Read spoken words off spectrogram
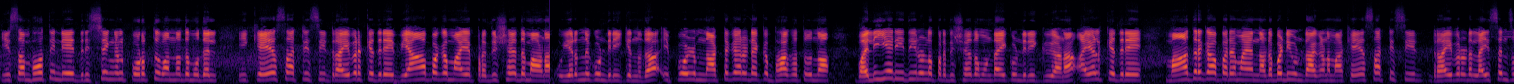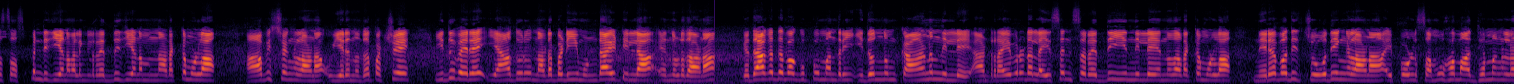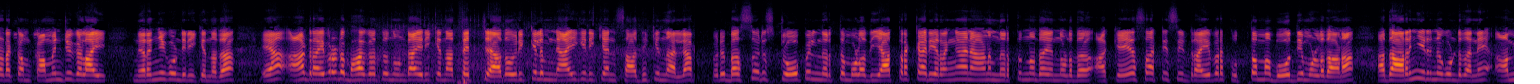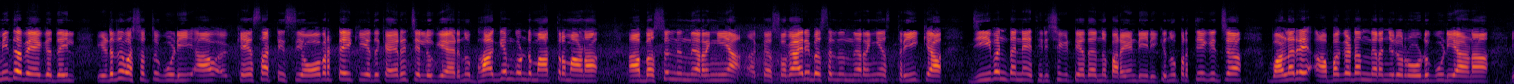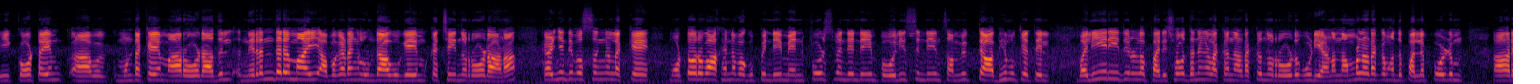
ഈ സംഭവത്തിന്റെ ദൃശ്യങ്ങൾ പുറത്തു വന്നത് മുതൽ ഈ K S R T C ഡ്രൈവർക്കെതിരെ വ്യാപകമായ പ്രതിഷേധമാണ് ഉയർന്നുകൊണ്ടിരിക്കുന്നത്. ഇപ്പോഴും നാട്ടുകാരുടെയൊക്കെ ഭാഗത്തു നിന്ന് വലിയ രീതിയിലുള്ള പ്രതിഷേധം ഉണ്ടായിക്കൊണ്ടിരിക്കുകയാണ്. അയാൾക്കെതിരെ മാതൃകാപരമായ നടപടി ഉണ്ടാകണം. ആ K S R T C ഡ്രൈവറുടെ ലൈസൻസ് സസ്പെൻഡ് ചെയ്യണം അല്ലെങ്കിൽ റദ്ദ് ചെയ്യണം എന്നടക്കമുള്ള ആവശ്യങ്ങളാണ് ഉയരുന്നത്. പക്ഷേ ഇതുവരെ യാതൊരു നടപടിയും ഉണ്ടായിട്ടില്ല എന്നുള്ളതാണ് ഗതാഗത വകുപ്പ് മന്ത്രി ഇതൊന്നും കാണുന്നില്ലേ? ആ ഡ്രൈവറുടെ ലൈസൻസ് റദ്ദ് ചെയ്യുന്നില്ലേ എന്നതടക്കമുള്ള നിരവധി ചോദ്യങ്ങളാണ് ഇപ്പോൾ സമൂഹ മാധ്യമങ്ങളിലടക്കം കമന്റുകളായി നിറഞ്ഞുകൊണ്ടിരിക്കുന്നത്. ആ- ഡ്രൈവറുടെ ഭാഗത്തു നിന്നുണ്ടായിരിക്കുന്ന തെറ്റ് അതൊരിക്കലും ന്യായീകരിക്കാൻ സാധിക്കുന്നതല്ല. ഒരു ബസ് ഒരു സ്റ്റോപ്പിൽ നിർത്തുമ്പോൾ അത് യാത്രക്കാർ ഇറങ്ങാനാണ് നിർത്തുന്നത് എന്നുള്ളത് ആ K S R T C ഡ്രൈവർക്ക് ഉത്തമ ബോധ്യമുള്ളതാണ്. അത് അറിഞ്ഞിരുന്നു കൊണ്ട് തന്നെ അമിത വേഗതയിൽ ഇടതുവശത്തുകൂടി ആ K S R T C overtake ചെയ്ത് കയറി ചെല്ലുകയായിരുന്നു. ഭാഗ്യം കൊണ്ട് മാത്രമാണ് ആ ബസ്സിൽ നിന്നിറങ്ങിയ സ്വകാര്യ ബസ്സിൽ നിന്നിറങ്ങിയ സ്ത്രീക്ക് ജീവൻ തന്നെ തിരിച്ചു കിട്ടിയത് എന്ന് പറയേണ്ടിയിരിക്കുന്നു. പ്രത്യേകിച്ച് വളരെ അപകടം നിറഞ്ഞൊരു റോഡ് കൂടിയാണ് ഈ കോട്ടയം മുണ്ടക്കയം ആ റോഡ് അതിൽ നിരന്തരമായി അപകടങ്ങൾ ഉണ്ടാവുകയും ഒക്കെ ചെയ്യുന്ന റോഡാണ് കഴിഞ്ഞ ദിവസങ്ങളിലൊക്കെ മോട്ടോർ വാഹന വകുപ്പിന്റെയും എൻഫോഴ്സ്മെന്റിന്റെയും പോലീസിന്റെയും സംയുക്ത ആഭിമുഖ്യത്തിൽ വലിയ രീതിയിലുള്ള പരിശോധനകളൊക്കെ നടക്കുന്ന റോഡ് കൂടിയാണ്. നമ്മളടക്കം അത് പലപ്പോഴും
